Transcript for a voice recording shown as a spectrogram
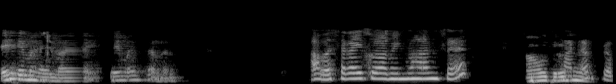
එහෙම එහෙමයි. එහෙමයි තමයි. අවසරයි ස්වාමින් වහන්සේ. මට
